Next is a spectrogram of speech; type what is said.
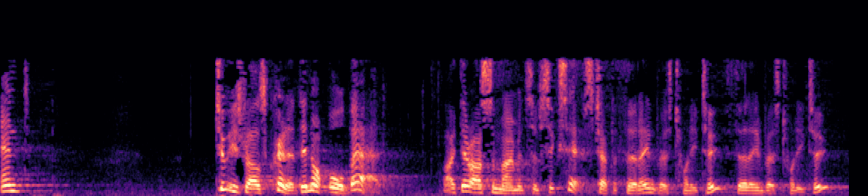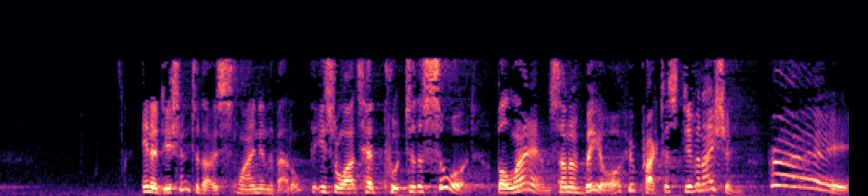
And to Israel's credit, they're not all bad. Like there are some moments of success. Chapter 13, verse 22. 13, verse 22. In addition to those slain in the battle, the Israelites had put to the sword Balaam, son of Beor, who practiced divination. Hooray!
